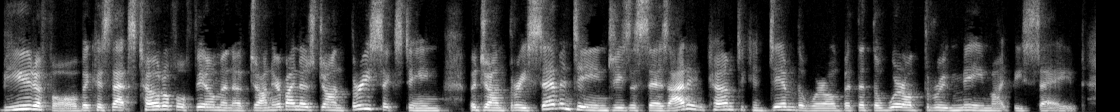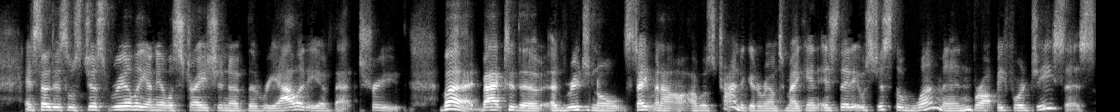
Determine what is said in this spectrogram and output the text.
beautiful because that's total fulfillment of John. Everybody knows John 3 16, but John 3 17, Jesus says, I didn't come to condemn the world, but that the world through me might be saved. And so this was just really an illustration of the reality of that truth. But back to the original statement I, I was trying to get around to making is that it was just the woman brought before Jesus.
